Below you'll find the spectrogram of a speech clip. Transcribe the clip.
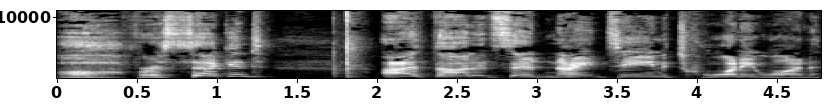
Oh, for a second, I thought it said 1921.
